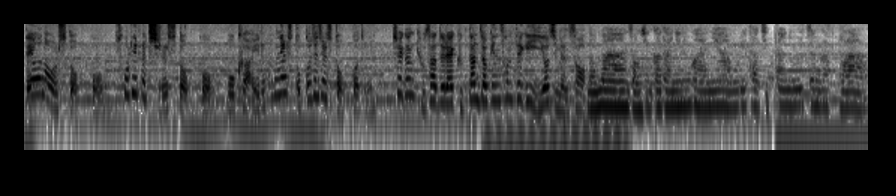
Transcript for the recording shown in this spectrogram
떼어나올 수도 없고 소리를 지를 수도 없고 뭐 그 아이를 혼낼 수도 꾸짖을 수도 없거든요. 최근 교사들의 극단적인 선택이 이어지면서 너만 정신과 다니는 거 아니야. 우리 다 집단 우울증 같아.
